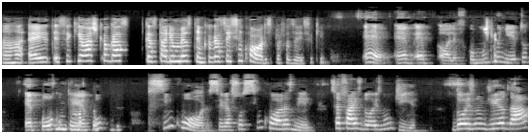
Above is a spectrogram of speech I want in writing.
Uhum. É, esse aqui eu acho que eu gastaria o mesmo tempo, que eu gastei cinco horas para fazer isso aqui. É, é, é, olha, ficou muito bonito. É pouco tempo. Cinco horas. Você gastou cinco horas nele. Você faz dois num dia. Dois num dia dá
